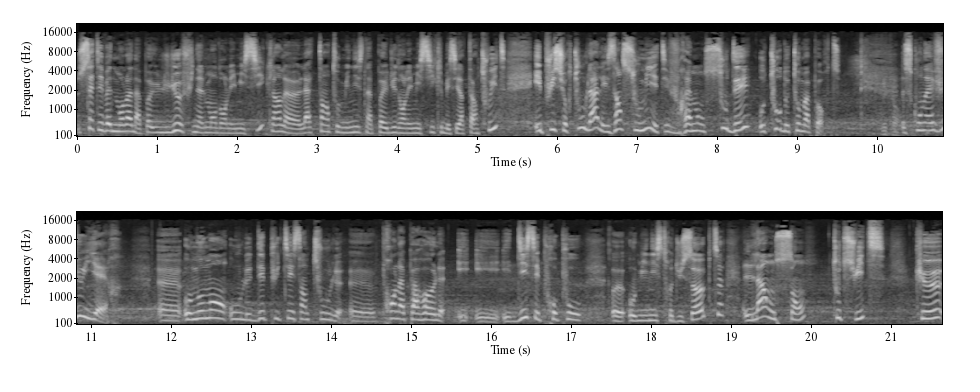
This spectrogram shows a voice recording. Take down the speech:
cet événement-là n'a pas eu lieu finalement dans l'hémicycle. Hein, L'atteinte au ministre n'a pas eu lieu dans l'hémicycle, mais c'est un tweet. Et puis surtout, là, les insoumis étaient vraiment soudés autour de Thomas Porte. Ce qu'on a vu hier, euh, au moment où le député Saint-Toul euh, prend la parole et, dit ses propos euh, au ministre du SOPT, là on sent tout de suite que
